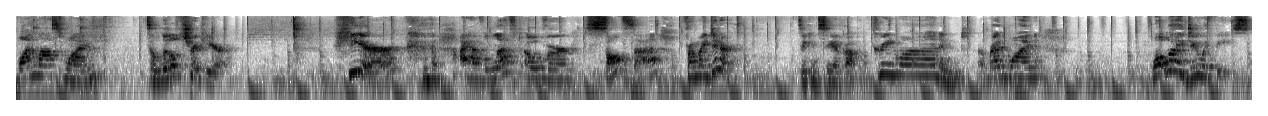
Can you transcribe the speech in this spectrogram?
one last one. It's a little trickier. Here, I have leftover salsa from my dinner. So you can see I've got a green one and a red one. What would I do with these?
